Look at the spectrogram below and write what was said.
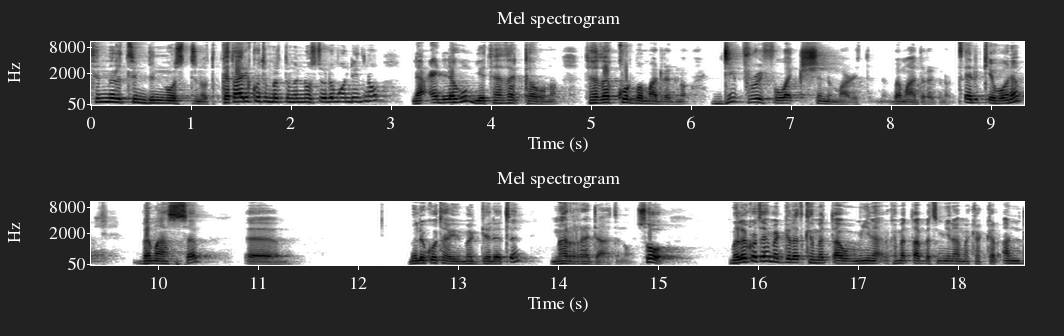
ትምህርት እንድንወስድ ነው። ከታሪኩ ትምህርት የምንወስደው ደግሞ እንዴት ነው? لعلهم يتذكرون ነው። تذكر በማድረግ ነው። deep reflection በማድረግ ነው። ጥልቅ የሆነ በማሰብ መለኮታዊ መገለጥን መረዳት ነው። so መለኮታዊ መገለጥ ከመጣበት ሚና መካከል አንዱ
